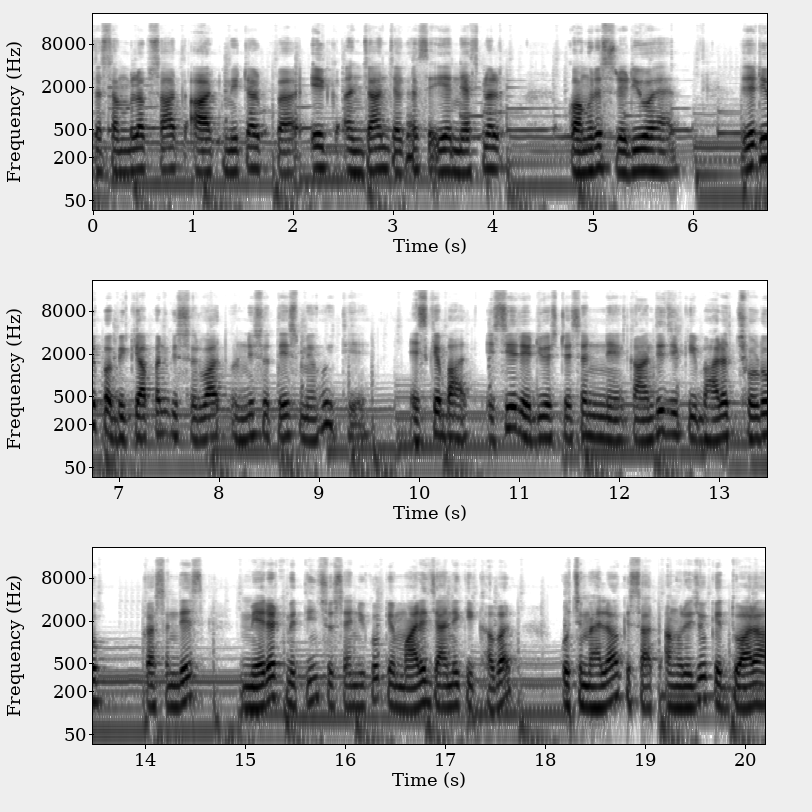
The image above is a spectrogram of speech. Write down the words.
दशमलव सात आठ मीटर पर एक अनजान जगह से यह नेशनल कांग्रेस रेडियो है। रेडियो पर विज्ञापन की शुरुआत 1923 में हुई थी। इसके बाद इसी रेडियो स्टेशन ने गांधी जी की भारत छोड़ो का संदेश मेरठ में 300 सैनिकों के मारे जाने की खबर, कुछ महिलाओं के साथ अंग्रेज़ों के द्वारा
